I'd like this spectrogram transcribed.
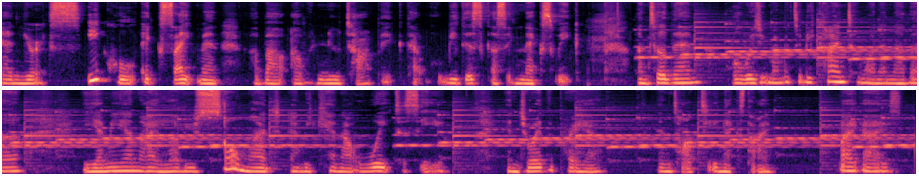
and your ex- equal excitement about our new topic that we'll be discussing next week. Until then, always remember to be kind to one another. Yemi and I love you so much, and we cannot wait to see you. Enjoy the prayer and talk to you next time. Bye, guys.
